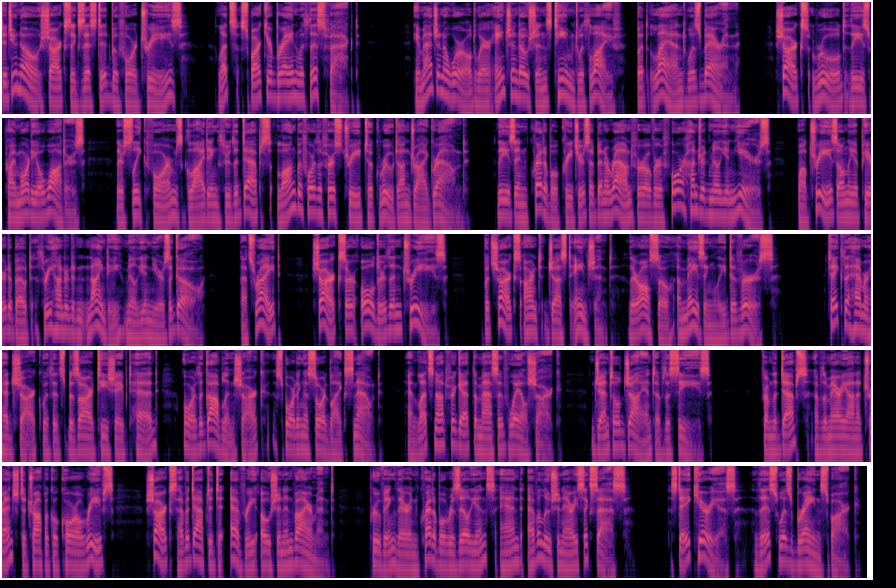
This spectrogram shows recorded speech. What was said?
Did you know sharks existed before trees? Let's spark your brain with this fact. Imagine a world where ancient oceans teemed with life, but land was barren. Sharks ruled these primordial waters, their sleek forms gliding through the depths long before the first tree took root on dry ground. These incredible creatures have been around for over 400 million years, while trees only appeared about 390 million years ago. That's right, sharks are older than trees. But sharks aren't just ancient, they're also amazingly diverse. Take the hammerhead shark with its bizarre T-shaped head, or the goblin shark, sporting a sword-like snout. And let's not forget the massive whale shark, gentle giant of the seas. From the depths of the Mariana Trench to tropical coral reefs, sharks have adapted to every ocean environment, proving their incredible resilience and evolutionary success. Stay curious. This was Brain Spark.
